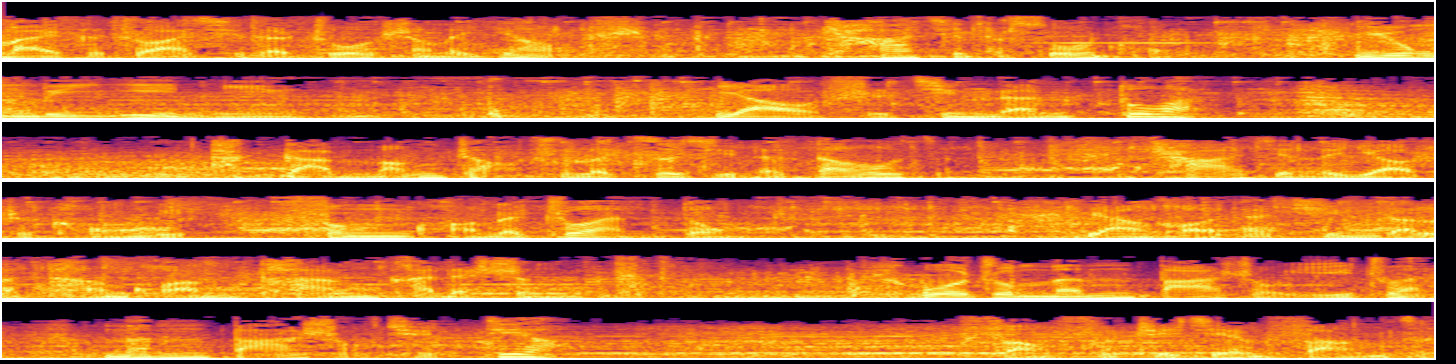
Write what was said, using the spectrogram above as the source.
麦克抓起了桌上的钥匙，插进了锁孔，用力一拧，钥匙竟然断了。赶忙找出了自己的刀子，插进了钥匙孔里，疯狂的转动。然后他听到了弹簧弹开的声音，握住门把手一转，门把手却掉，仿佛这间房子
